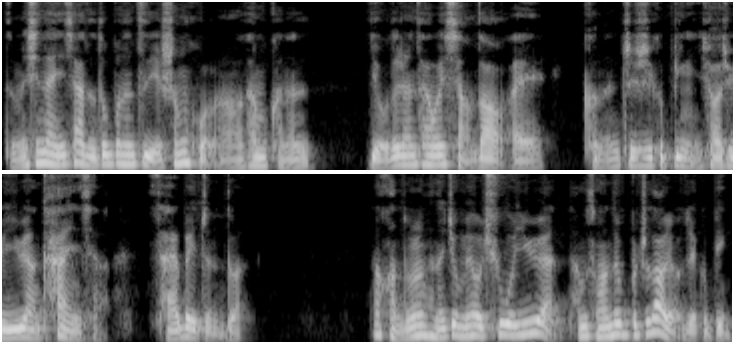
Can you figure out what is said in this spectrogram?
怎么现在一下子都不能自己生活了？然后他们可能有的人才会想到，哎，可能这是一个病，需要去医院看一下才被诊断。那很多人可能就没有去过医院，他们从来都不知道有这个病。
